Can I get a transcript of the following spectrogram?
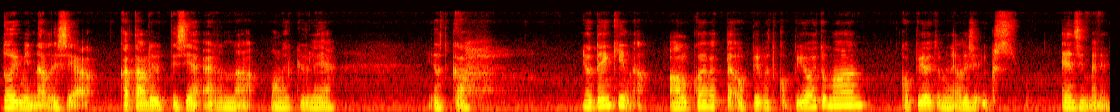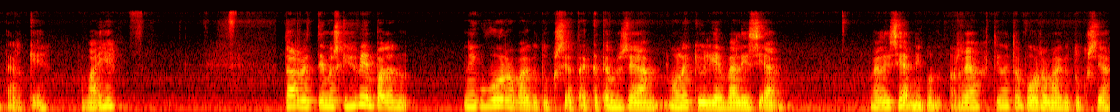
toiminnallisia katalyyttisiä RNA-molekyylejä, jotka jotenkin alkoivat tai oppivat kopioitumaan. Kopioituminen oli se yksi ensimmäinen tärkeä vaihe. Tarvittiin myöskin hyvin paljon niin kuin vuorovaikutuksia tai tämmöisiä molekyylien välisiä, välisiä niin kuin reaktioita, vuorovaikutuksia.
